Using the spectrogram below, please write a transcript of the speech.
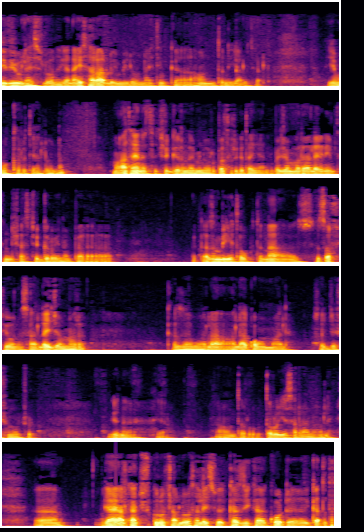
preview ላይ ስለሆነ ገና ይሰራሉ የሚለውን I think አሁን እንትን እያሉት ያለው እየሞከሩት ያለው እና ማአት አይነት ችግር እንደሚኖርበት እርግጠኛ ነኝ። መጀመሪያ ላይ እኔም ትንሽ አስቸግሮ የነበረ በቃ ዝም ብዬ ተውኩትና ስጽፍ የሆነ ሳል ላይ ጀመረ። ከዛ በኋላ አላቆምም አለ suggestion ኦቹን ግን አሁን ጥሩ እየሰራ ነው ላይ። ያ ያልካቸው ችግሮች አሉ። በተለይ ከዚህ ከኮድ ቀጥታ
